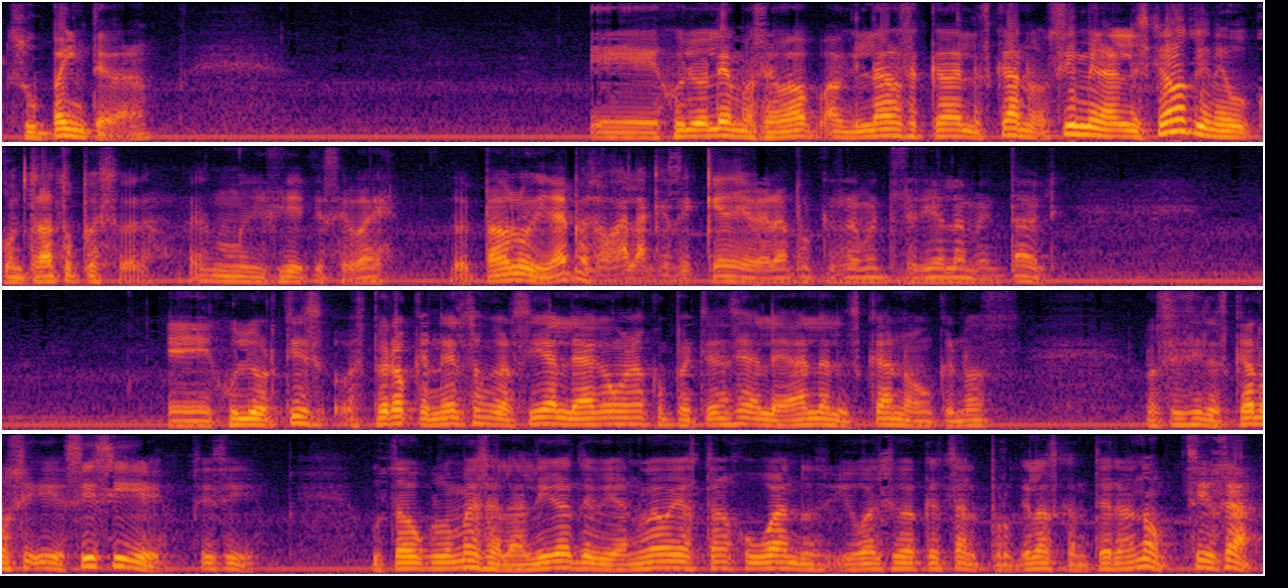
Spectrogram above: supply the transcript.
Sub 20, ¿verdad? Eh, Julio Lema se va, Aguilar se queda el escano. Sí, mira, el escano tiene un contrato, pues, ¿verdad? Es muy difícil que se vaya. Lo de Pablo Vidal, pues ojalá que se quede, ¿verdad? Porque realmente sería lamentable. Eh, Julio Ortiz, espero que Nelson García le haga una competencia leal al escano, aunque no, no sé si el escano sigue. Sí, sigue, sí, sí. Gustavo Cruz las ligas de Villanueva ya están jugando, igual Ciudad Quetzal, ¿por qué las canteras no? Sí, o sea,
